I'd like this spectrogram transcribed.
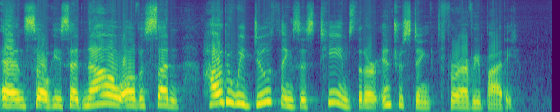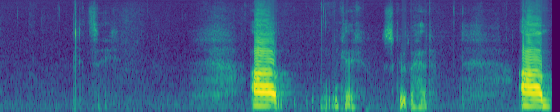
And so he said, Now, all of a sudden, how do we do things as teams that are interesting for everybody? Let's see. Uh, okay, scoot ahead. Um,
